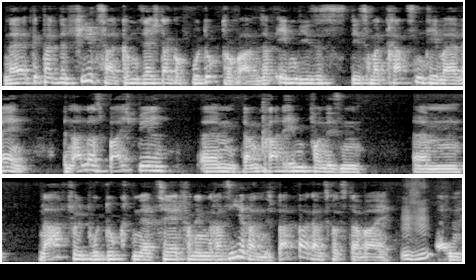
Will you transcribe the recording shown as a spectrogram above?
Naja, es gibt halt eine Vielzahl, kommt sehr stark auf Produkt drauf an. Ich habe eben dieses, dieses Matratzenthema erwähnt. Ein anderes Beispiel, ähm, wir haben gerade eben von diesen ähm, Nachfüllprodukten erzählt, von den Rasierern. Ich bleib mal ganz kurz dabei. Mhm. Ähm,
